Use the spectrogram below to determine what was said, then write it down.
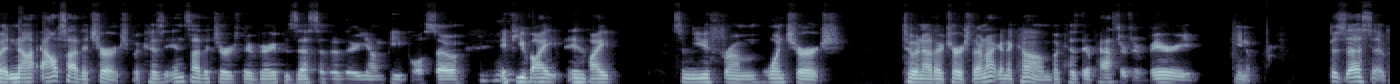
but not outside the church because inside the church they're very possessive of their young people. So mm-hmm. if you invite invite some youth from one church to another church, they're not going to come because their pastors are very, you know, possessive.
